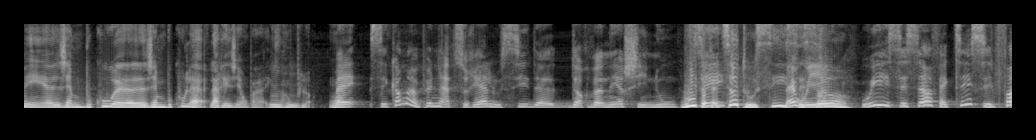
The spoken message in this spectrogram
mais euh, j'aime beaucoup, euh, j'aime beaucoup la, la région, par exemple. là. Ouais. Ben, c'est comme un peu naturel aussi de, de revenir chez nous. oui, t'as fait ça, toi aussi, Ben c'est oui. ça. Oui, c'est ça. Fait tu sais, c'est le fun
